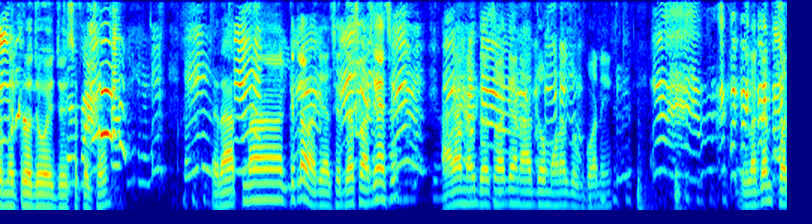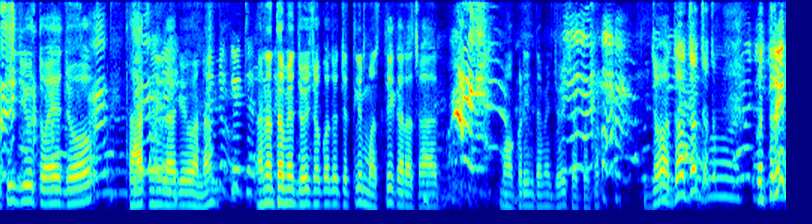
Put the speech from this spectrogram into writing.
તો મિત્રો જોઈ જોઈ શકો છો. રાતના કેટલા વાગ્યા છે? દસ વાગ્યા છે? સાડા નવ દસ વાગ્યા ના જો મોણસ ઊંઘવાની. લગન પતી ગયું તો એ જો થાક નહીં લાગ્યો અને અને તમે જોઈ શકો છો કેટલી મસ્તી કરે છે આ મોકડીને તમે જોઈ શકો છો. જો જો જો જો જો. કૂતરી.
